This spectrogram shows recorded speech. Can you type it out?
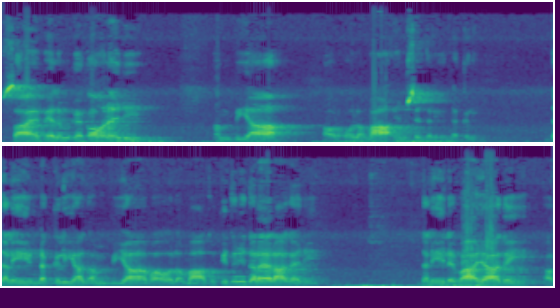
صاحب علم کے کون ہیں جی؟ انبیاء اور علماء، ان سے دلیل نقلی۔ دلیل نقلی از انبیاء و علماء تو کتنی دلیل آ گئے جی؟ دلیل واہ آ گئی اور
